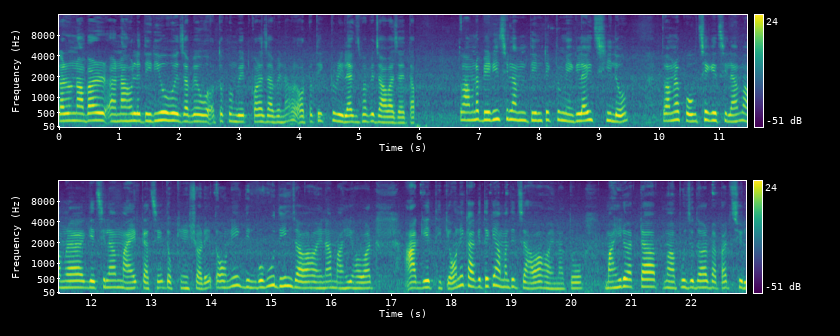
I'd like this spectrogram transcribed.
কারণ আবার না হলে দেরিও হয়ে যাবে। অতক্ষণ ওয়েট করা যাবে না। অটোতে একটু রিল্যাক্সভাবে যাওয়া যায় তা তো আমরা বেরিয়েছিলাম, দিনটা একটু মেঘলাই ছিল। তো আমরা পৌঁছে গেছিলাম, আমরা গেছিলাম মায়ের কাছে দক্ষিণেশ্বরে। তো অনেক দিন, বহু দিন যাওয়া হয় না মাহি হওয়ার আগে থেকে, অনেক আগে থেকে আমাদের যাওয়া হয় না। তো মাহিরও একটা পুজো দেওয়ার ব্যাপার ছিল,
